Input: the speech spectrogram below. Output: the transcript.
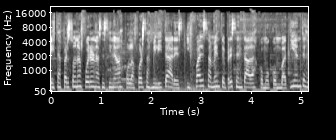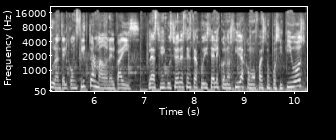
Estas personas fueron asesinadas por las fuerzas militares y falsamente presentadas como combatientes durante el conflicto armado en el país. Las ejecuciones extrajudiciales conocidas como falsos positivos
